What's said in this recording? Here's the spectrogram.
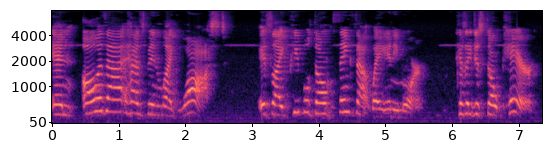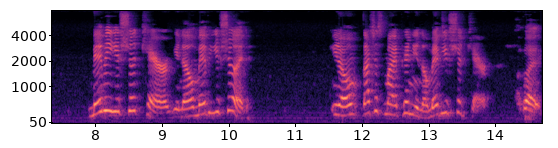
And all of that has been like lost. It's like people don't think that way anymore because they just don't care. Maybe you should care, you know, maybe you should. You know, that's just my opinion though. Maybe you should care but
